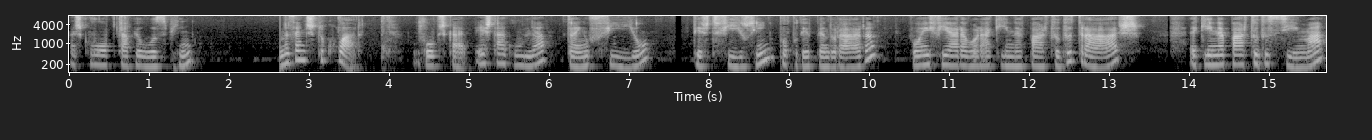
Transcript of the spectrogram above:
Acho que vou optar pelo azebim. Mas antes de colar, vou buscar esta agulha. Tem o fio deste fiozinho para poder pendurar. Vou enfiar agora aqui na parte de trás, aqui na parte de cima,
